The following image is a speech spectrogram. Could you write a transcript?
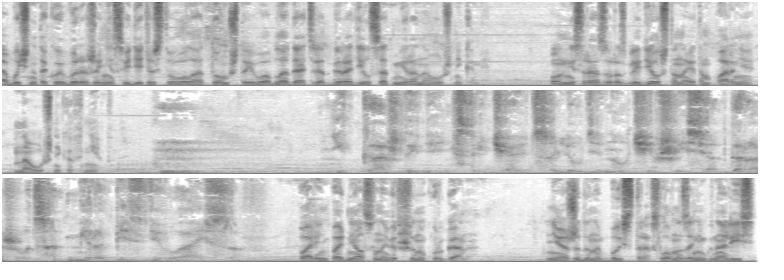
Обычно такое выражение свидетельствовало о том, что его обладатель отгородился от мира наушниками. Он не сразу разглядел, что на этом парне наушников нет. Хм. Не каждый день встречаются люди, научившиеся отгораживаться от мира без девайсов. Парень поднялся на вершину кургана. Неожиданно быстро, словно за ним гнались,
